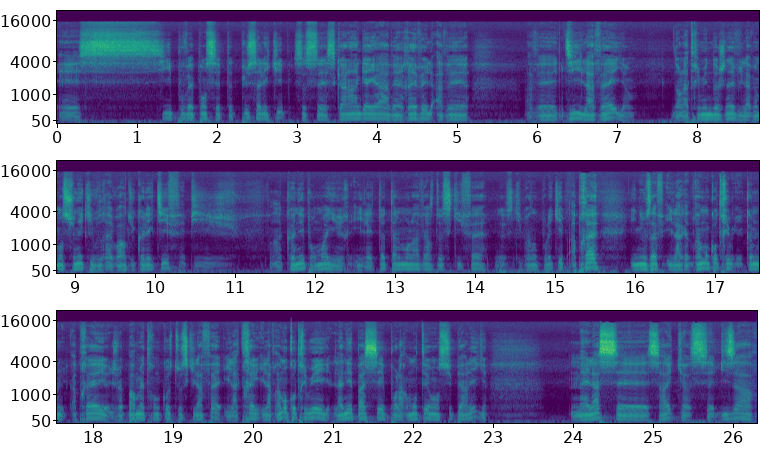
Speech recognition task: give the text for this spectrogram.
Et s'il pouvait penser peut-être plus à l'équipe, c'est ce qu'Alain Gaïa avait, révélé, avait, avait dit la veille dans la tribune de Genève, il avait mentionné qu'il voudrait voir du collectif, et puis. Enfin, Koné, pour moi, il, il est totalement l'inverse de ce qu'il fait, de ce qu'il présente pour l'équipe. Après, il nous a, il a vraiment contribué. Comme après, je vais pas remettre en cause tout ce qu'il a fait. Il a très, il a vraiment contribué l'année passée pour la remontée en Super League. Mais là, c'est, c'est vrai que c'est bizarre.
